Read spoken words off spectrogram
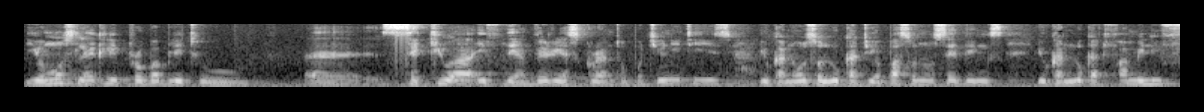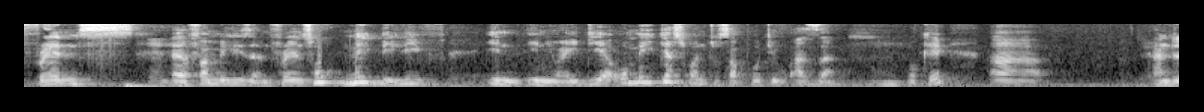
you're most likely probably to uh, secure if there are various grant opportunities. You can also look at your personal savings. You can look at family, friends, uh, families and friends who may believe in in your idea or may just want to support you as a okay. Uh, and uh,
